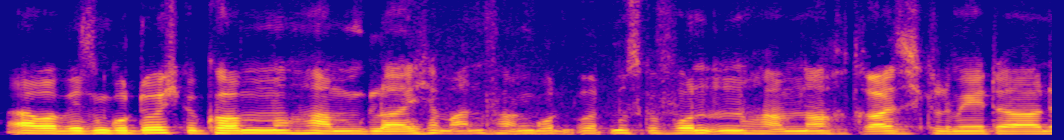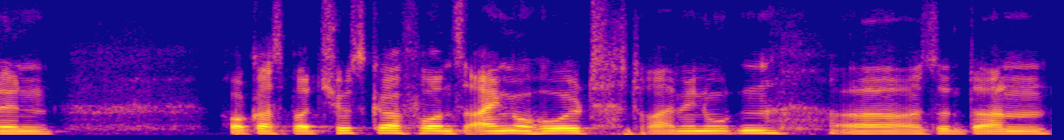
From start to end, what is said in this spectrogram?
Aber wir sind gut durchgekommen, haben gleich am Anfang guten Rhythmus gefunden, haben nach 30 Kilometer den Rokas Batschuska vor uns eingeholt, drei Minuten, äh, sind dann,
